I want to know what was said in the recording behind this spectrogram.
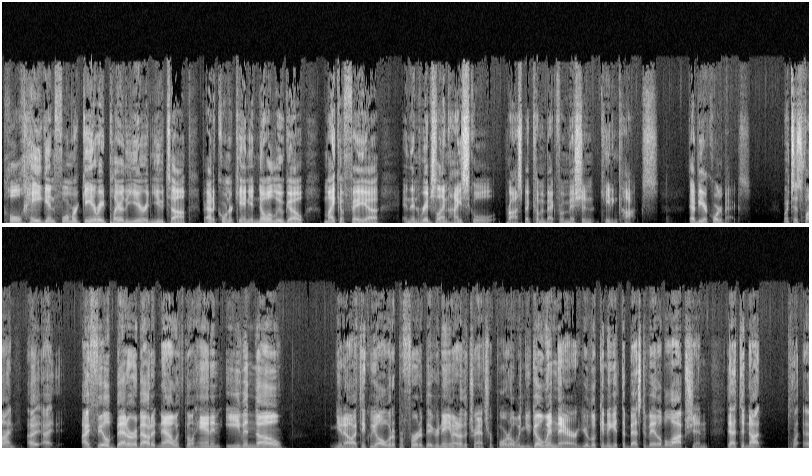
Cole Hagen, former Gatorade Player of the Year in Utah out of Corner Canyon, Noah Lugo, Micah Fea, and then Ridgeline High School prospect coming back from a mission, Caden Cox. That'd be your quarterbacks. Which is fine. I, I I feel better about it now with Bohanon, even though, you know, I think we all would have preferred a bigger name out of the transfer portal. When you go in there, you're looking to get the best available option. That did not, uh,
